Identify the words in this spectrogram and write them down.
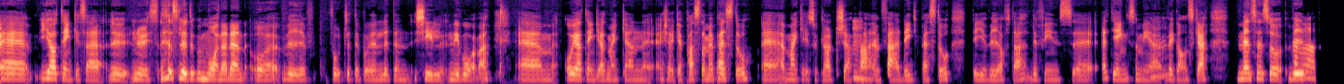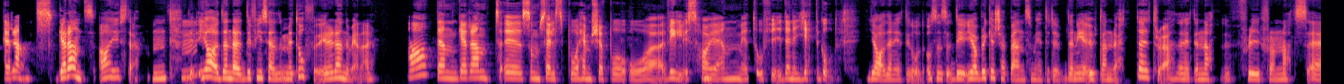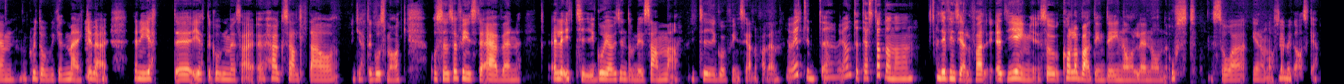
Eh, jag tänker så här, nu, nu är det slutet på månaden och vi fortsätter på en liten chill-nivå. Va? Eh, och jag tänker att man kan käka pasta med pesto. Eh, man kan ju såklart köpa mm. en färdig pesto. Det gör vi ofta. Det finns eh, ett gäng som är mm. veganska. Men sen så... Vi... Garant. Garant, ja just det. Mm. mm. Ja, den där, det finns en med tofu, är det den du menar? Ja, den Garant eh, som säljs på Hemköp och, och Willys har mm. ju en med tofu i. Den är jättegod. Ja, den är jättegod. Och sen så, det, jag brukar köpa en som heter typ, den är utan nötter tror jag. Den heter nut, Free from nuts. Eh, jag kommer inte ihåg vilket märke mm. det är. Den är jätte, jättegod med så här, hög salta och jättegod smak. Och sen så finns det även eller i Tigo, jag vet inte om det är samma. I Tigo finns i alla fall en. Jag vet inte, jag har inte testat någon annan. Det finns i alla fall ett gäng, så kolla bara att det inte innehåller någon ost. Så är de ofta mm. veganska.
